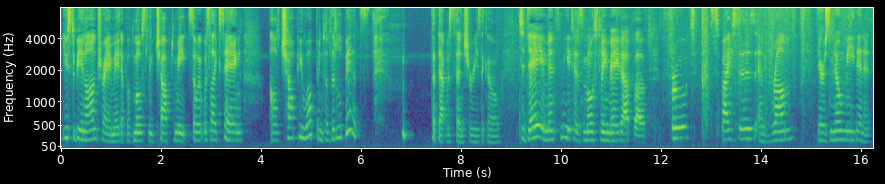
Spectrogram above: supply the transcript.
used to be an entree made up of mostly chopped meat, so it was like saying, I'll chop you up into little bits. but that was centuries ago. Today, mincemeat is mostly made up of fruit, spices, and rum. There's no meat in it,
